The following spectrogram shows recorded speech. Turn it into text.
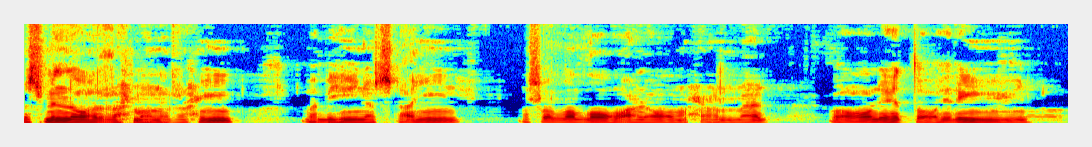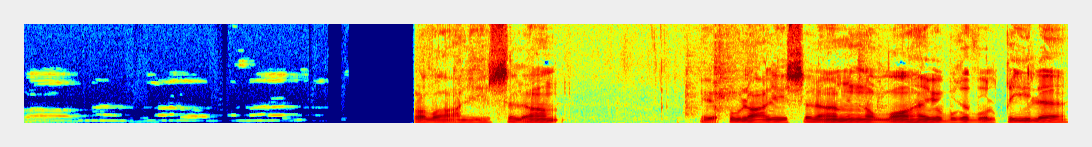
بسم الله الرحمن الرحیم و بهی نستعین و صلی الله علی محمد و آله الطاهرین رضا عليه السلام. يقول عليه السلام إن الله يبغض القيل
